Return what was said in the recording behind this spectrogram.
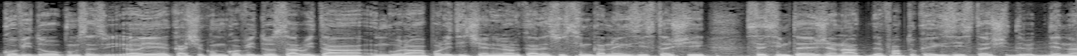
COVID-ul, cum să zic, uh, e ca și cum COVID-ul s-ar uita în gura politicienilor care susțin că nu există și se simte jenat de faptul că există și de, din, uh,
